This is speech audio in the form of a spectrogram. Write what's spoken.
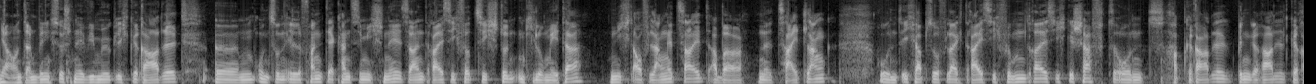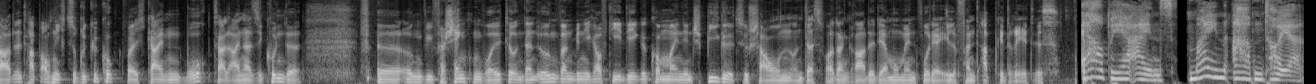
Ja, und dann bin ich so schnell wie möglich geradelt. Ähm, und so ein Elefant, der kann ziemlich schnell sein, 30, 40 Stundenkilometer nicht auf lange Zeit, aber eine Zeit lang. Und ich habe so vielleicht 30, 35 geschafft und habe geradelt, bin geradelt, geradelt, habe auch nicht zurückgeguckt, weil ich keinen Bruchteil einer Sekunde äh, irgendwie verschenken wollte. Und dann irgendwann bin ich auf die Idee gekommen, mal in den Spiegel zu schauen. Und das war dann gerade der Moment, wo der Elefant abgedreht ist. RBR1, mein Abenteuer.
